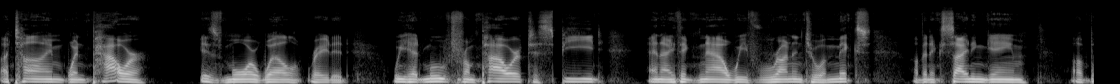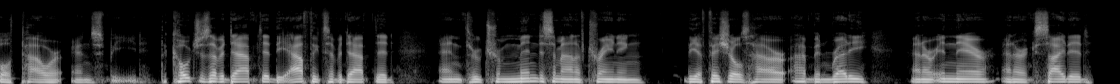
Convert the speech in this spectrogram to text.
a time when power is more well rated. We had moved from power to speed, and I think now we've run into a mix of an exciting game of both power and speed. The coaches have adapted, the athletes have adapted, and through tremendous amount of training, the officials are, have been ready and are in there and are excited.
